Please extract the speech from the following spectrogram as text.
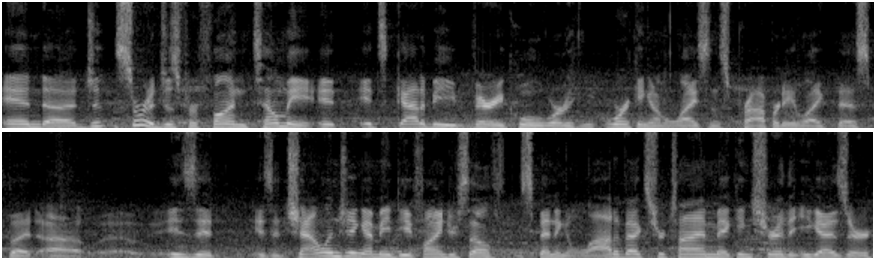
And uh, just, sort of just for fun, tell me, it, it's got to be very cool work, working on a licensed property like this. But uh, is it is it challenging? I mean, do you find yourself spending a lot of extra time making sure that you guys are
